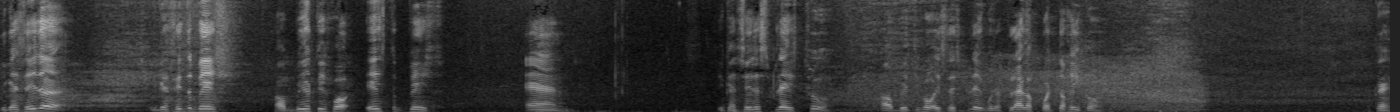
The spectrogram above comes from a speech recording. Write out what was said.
you can see the you can see the beach. How beautiful is the beach, and you can see this place too. How beautiful is this place with the flag of Puerto Rico. Okay,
